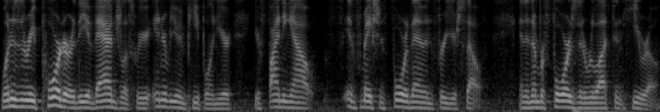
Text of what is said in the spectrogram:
One is the reporter or the evangelist where you're interviewing people and you're you're finding out information for them and for yourself. And then number 4 is the reluctant hero.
